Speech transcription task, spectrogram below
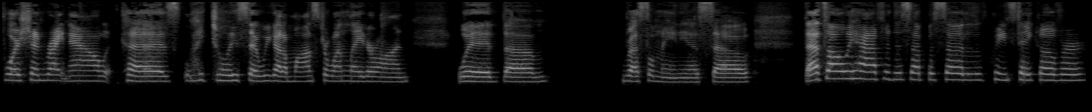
portion right now because, like Julie said, we got a monster one later on with um, WrestleMania. So that's all we have for this episode of the Queen's Takeover.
